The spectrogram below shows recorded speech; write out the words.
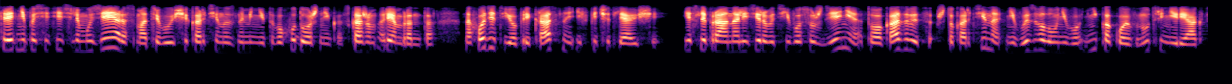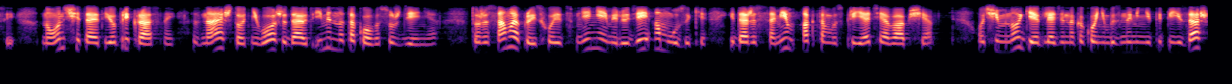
Средний посетитель музея, рассматривающий картину знаменитого художника, скажем, Рембранта, находит ее прекрасной и впечатляющей. Если проанализировать его суждение, то оказывается, что картина не вызвала у него никакой внутренней реакции, но он считает ее прекрасной, зная, что от него ожидают именно такого суждения. То же самое происходит с мнениями людей о музыке и даже с самим актом восприятия вообще. Очень многие, глядя на какой-нибудь знаменитый пейзаж,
